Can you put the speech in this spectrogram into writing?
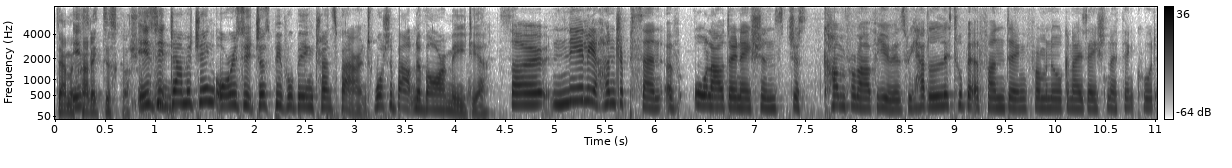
democratic is, discussion. Is it damaging or is it just people being transparent? What about Novara Media? So nearly 100% of all our donations just come from our viewers. We had a little bit of funding from an organisation I think called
